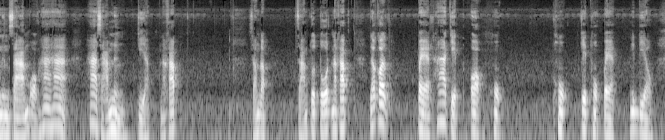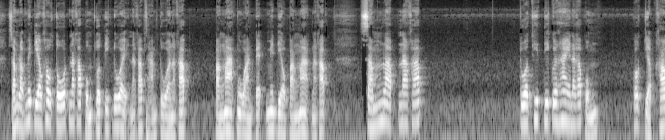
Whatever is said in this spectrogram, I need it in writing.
113 ออก 55 531 เกียบนะครับสำหรับ 3 ตัวโต๊ดนะครับ แล้วก็ 857ออก6 6 7 6 8นิดเดียวสำหรับเม็ดเดียวเข้าโต๊ดนะครับผมตัวติ๊กด้วยนะครับ3ตัวนะครับ ปังมากเมื่อวานเป็ดเม็ดเดียวปังมากนะครับสำหรับนะครับ ตัวที่ติ๊กไว้ให้นะครับผมก็เกียบเข้า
